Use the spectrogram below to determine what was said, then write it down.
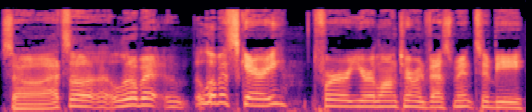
So that's a, a little bit, a little bit scary for your long term investment to be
